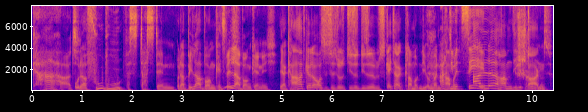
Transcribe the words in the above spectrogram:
Carhartt. oder Fubu Was ist das denn? oder Billabong. Kennst du? Billabong kenne ich. Ja, Carhartt gehört da raus. Das sind so diese, diese Skater-Klamotten, die irgendwann Ach, kamen. die mit C. Alle haben die getragen. Stimmt.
